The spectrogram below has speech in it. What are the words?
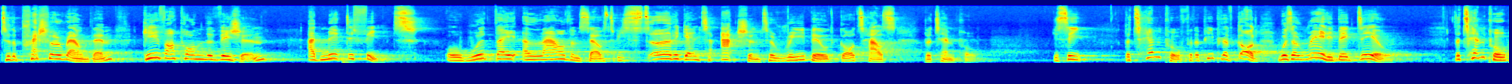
to the pressure around them, give up on the vision, admit defeat, or would they allow themselves to be stirred again to action to rebuild God's house the temple. You see, the temple for the people of God was a really big deal. The temple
